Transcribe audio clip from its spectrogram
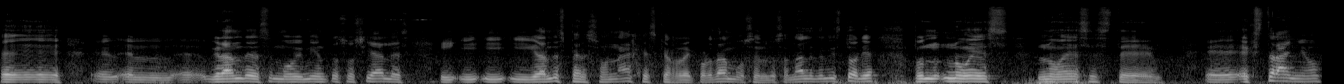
eh, el, grandes movimientos sociales y, grandes personajes que recordamos en los anales de la historia, pues no es, no es este, eh, extraño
